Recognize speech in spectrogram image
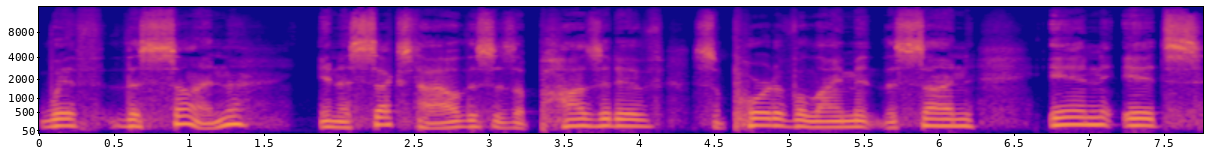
with the sun in a sextile. This is a positive, supportive alignment. The sun in its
